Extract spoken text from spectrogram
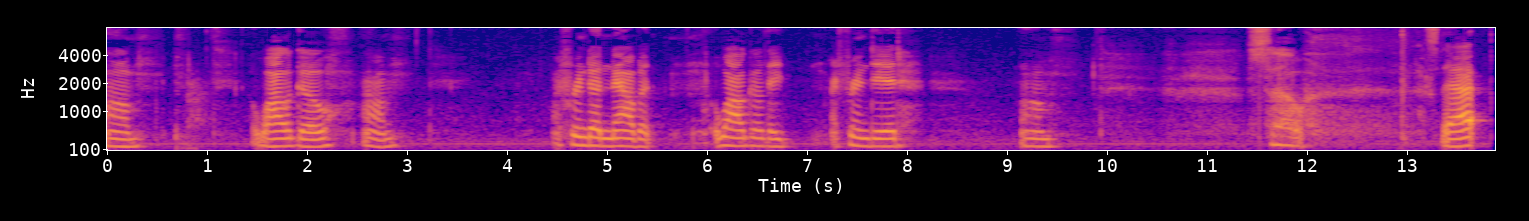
um, a while ago. Um, my friend doesn't now, but a while ago they, my friend did. Um, so that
